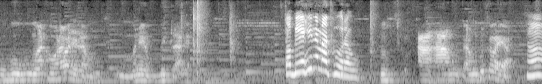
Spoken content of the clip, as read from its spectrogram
ઊભું ઊભું માથું ઓરાવે ને એટલે મને બીક લાગે. તો બેહીને માથું ઓરાવું આ આ આમ શું કહેવાય હા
